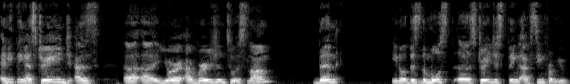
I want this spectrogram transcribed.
anything as strange as uh, uh, your aversion to Islam. Then you know, this is the most uh, strangest thing I've seen from you.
